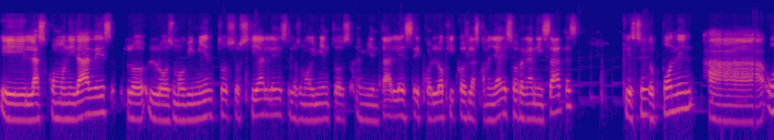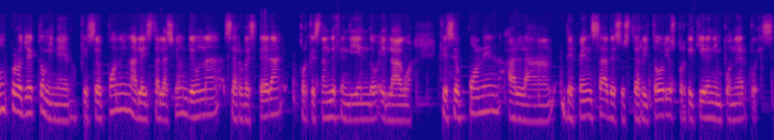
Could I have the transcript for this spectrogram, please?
eh, las comunidades, los movimientos sociales, los movimientos ambientales, ecológicos, las comunidades organizadas que se oponen a un proyecto minero, que se oponen a la instalación de una cervecera porque están defendiendo el agua, que se oponen a la defensa de sus territorios porque quieren imponer pues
